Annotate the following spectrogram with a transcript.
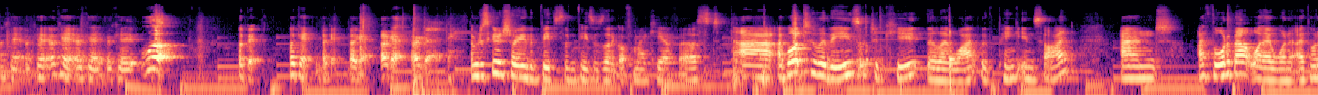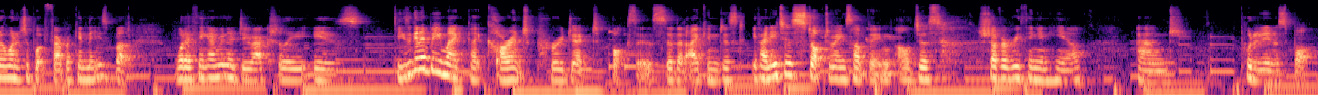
okay, okay, okay, okay, okay. Whoa! Okay, okay, okay, okay, okay, okay. I'm just gonna show you the bits and pieces that I got from IKEA first. Uh, I bought two of these, which are cute. They're like white with pink inside. And I thought about what I wanted. I thought I wanted to put fabric in these, but what I think I'm gonna do actually is these are gonna be my like, current project boxes so that I can just, if I need to stop doing something, I'll just shove everything in here and put it in a spot.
